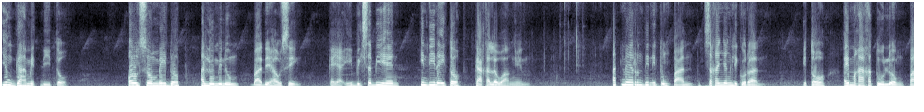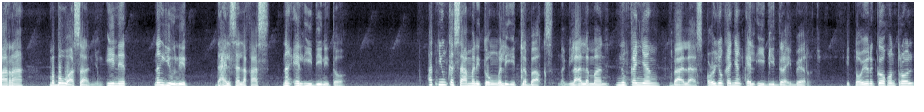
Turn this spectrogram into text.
yung gamit dito. Also made of aluminum body housing. Kaya ibig sabihin, hindi na ito kakalawangin. At meron din itong pan sa kanyang likuran. Ito ay makakatulong para mabawasan yung init ng unit dahil sa lakas ng LED nito. At yung kasama nitong maliit na box, naglalaman ng kanyang balas or yung kanyang LED driver. Ito yung nagkocontrol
